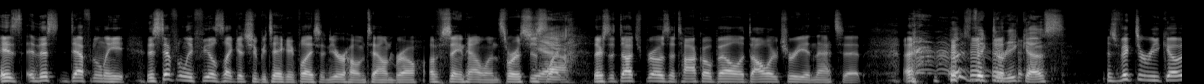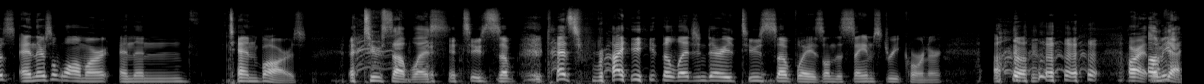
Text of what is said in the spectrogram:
is this definitely this definitely feels like it should be taking place in your hometown, bro, of St. Helens, where it's just Yeah. like there's a Dutch Bros, a Taco Bell, a Dollar Tree, and that's it. There's Victor Ricos. There's Victor Rico's, and there's a Walmart, and then ten bars. Two subways. two sub. That's right, the legendary two subways on the same street corner. All right, let Okay. me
